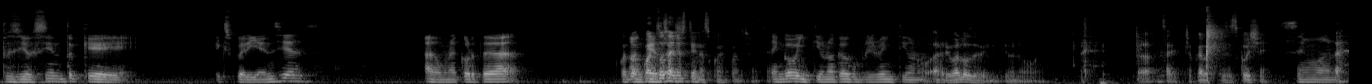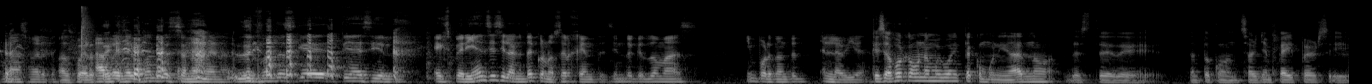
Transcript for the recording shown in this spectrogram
Pues yo siento que experiencias a una corta edad ¿Cuánto- Aunque ¿Cuántos es- años tienes? ¿Cu- ¿Cuántos años tienes? Tengo 21, acabo de cumplir 21. Arriba los de 21, güey. Ah, o sea, chócalo que se escuche. Sí, bueno, más fuerte. Más fuerte. Ah, pues el punto es suena menos. El punto es que, te iba a decir, experiencias y la neta conocer gente. Siento que es lo más importante en la vida. Que se ha forjado una muy bonita comunidad, ¿no? De este, de... Tanto con Sgt. Papers y...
